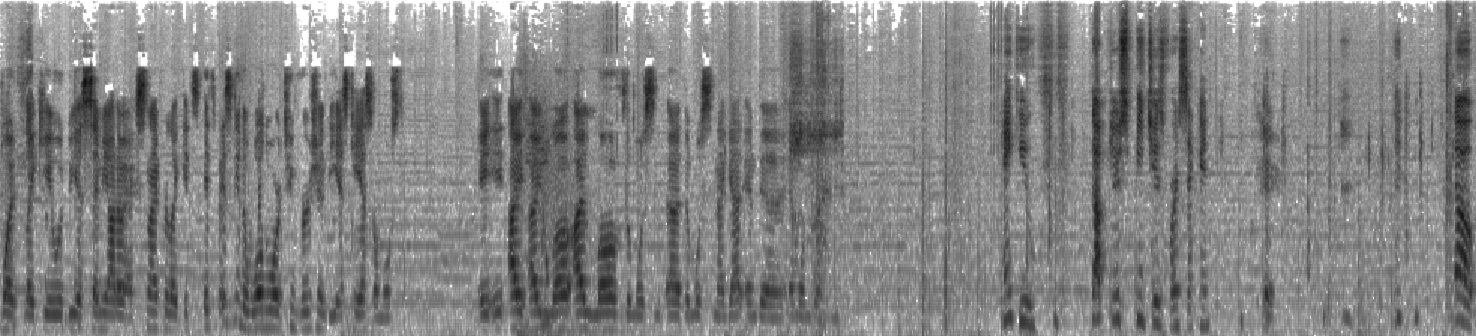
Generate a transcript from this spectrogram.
but like it would be a semi-automatic sniper. Like it's it's basically the World War II version of the SKS almost. It, it, I I love I love the Mosin uh, the Mosin Nagant and the M1 gun. Thank you. Stop your speeches for a second. Okay. No,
